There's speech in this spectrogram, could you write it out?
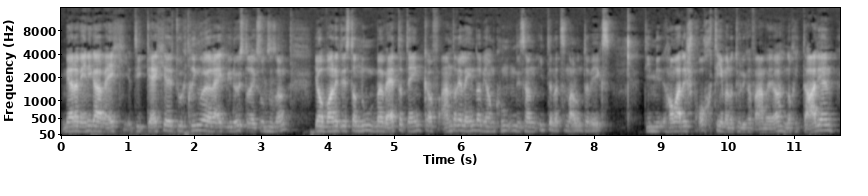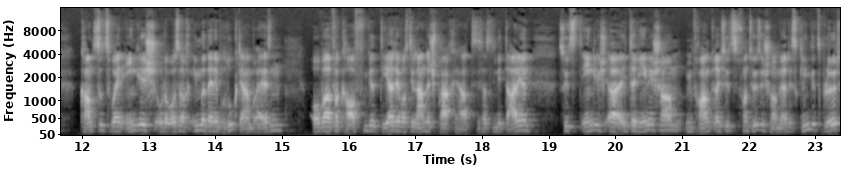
mehr oder weniger erreiche, die gleiche Durchdringung erreiche wie in Österreich sozusagen. Mhm. Ja, wenn ich das dann nun mal weiterdenke auf andere Länder, wir haben Kunden, die sind international unterwegs, die haben auch das Sprachthema natürlich auf einmal. Ja. Nach Italien kannst du zwar in Englisch oder was auch immer deine Produkte anpreisen, aber verkaufen wird der, der was die Landessprache hat. Das heißt, in Italien sollst Englisch, äh, Italienisch haben, in Frankreich sollst Französisch haben. Ja. Das klingt jetzt blöd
